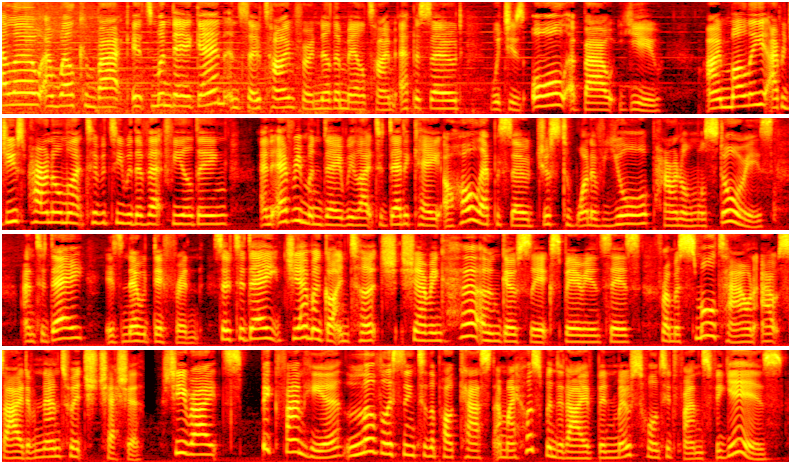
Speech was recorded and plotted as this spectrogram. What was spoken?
Hello and welcome back. It's Monday again, and so time for another Mail Time episode, which is all about you. I'm Molly. I produce Paranormal Activity with Yvette Fielding, and every Monday we like to dedicate a whole episode just to one of your paranormal stories. And today is no different. So today, Gemma got in touch, sharing her own ghostly experiences from a small town outside of Nantwich, Cheshire. She writes, Big fan here, love listening to the podcast, and my husband and I have been most haunted fans for years.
